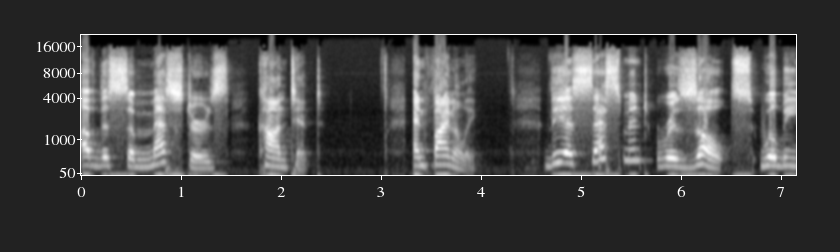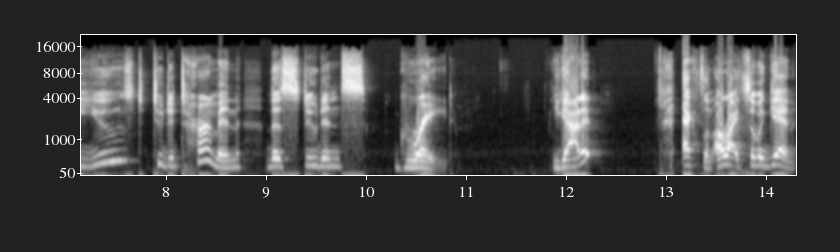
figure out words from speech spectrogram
of the semester's content. And finally, the assessment results will be used to determine the student's grade. You got it? Excellent. All right. So, again,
